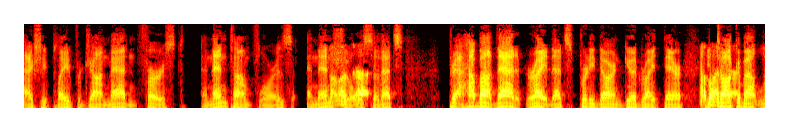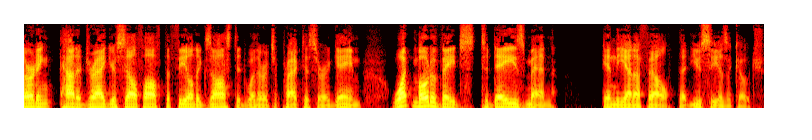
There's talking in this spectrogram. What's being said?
Actually, played for John Madden first, and then Tom Flores, and then Shula. That? So that's how about that? Right, that's pretty darn good right there. How you talk that? about learning how to drag yourself off the field exhausted, whether it's a practice or a game. What motivates today's men in the NFL that you see as a coach?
